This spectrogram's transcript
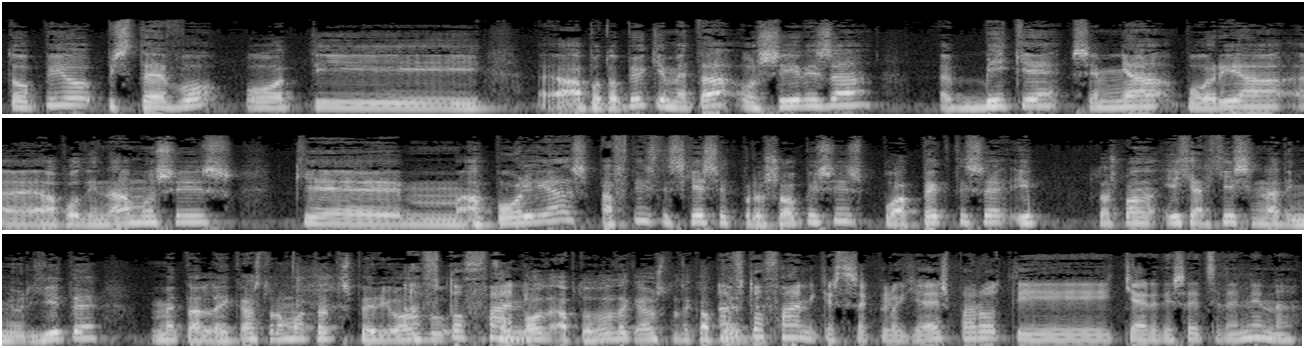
το οποίο πιστεύω ότι ε, από το οποίο και μετά ο ΣΥΡΙΖΑ μπήκε σε μια πορεία αποδυνάμωσης και απώλειας αυτής της σχέσης εκπροσώπησης που απέκτησε ή τέλος πάντων είχε αρχίσει να δημιουργείται με τα λαϊκά στρώματα της περίοδου από το 12 έως το 15. Αυτό φάνηκε στις εκλογές παρότι κέρδισε έτσι δεν είναι;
